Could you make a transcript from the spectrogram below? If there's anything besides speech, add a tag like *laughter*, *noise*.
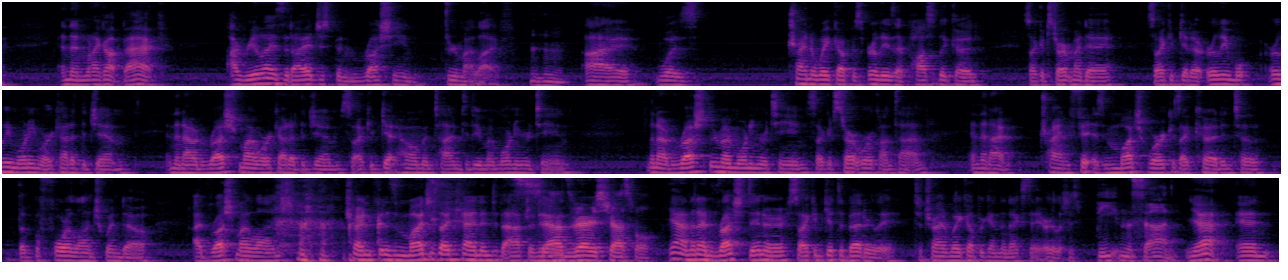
And then when I got back, I realized that I had just been rushing through my life. Mhm. I was trying to wake up as early as I possibly could so I could start my day, so I could get an early mo- early morning workout at the gym, and then I would rush my workout at the gym so I could get home in time to do my morning routine. Then I would rush through my morning routine so I could start work on time, and then I'd try and fit as much work as I could into the before lunch window. I'd rush my lunch, *laughs* try and fit as much as I can into the afternoon. Sounds very stressful. Yeah, and then I'd rush dinner so I could get to bed early to try and wake up again the next day early. Just beating the sun. Yeah, and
